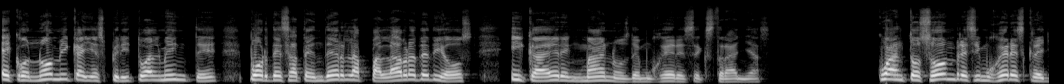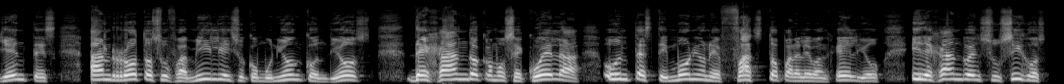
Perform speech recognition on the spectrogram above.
económica y espiritualmente por desatender la palabra de Dios y caer en manos de mujeres extrañas? Cuántos hombres y mujeres creyentes han roto su familia y su comunión con Dios, dejando como secuela un testimonio nefasto para el Evangelio y dejando en sus hijos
